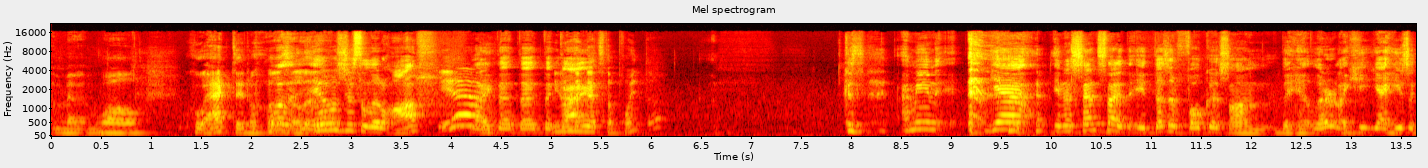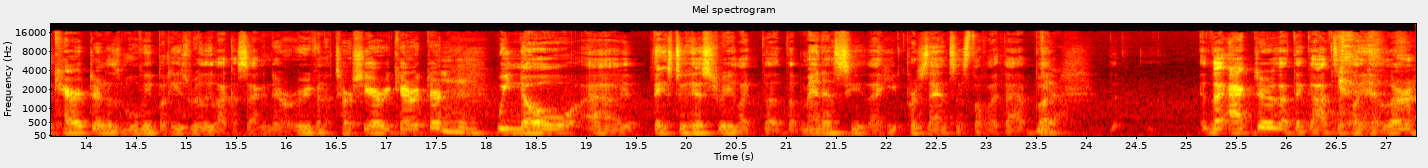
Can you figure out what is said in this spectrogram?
um, Well, who acted was well, a it was just a little off Yeah. like the the, the you guy think that's the point though? Because I mean, yeah, in a sense that it doesn't focus on the Hitler. Like he, yeah, he's a character in this movie, but he's really like a secondary or even a tertiary character. Mhm. We know, uh, thanks to history, like the the menace he, that he presents and stuff like that. But yeah. the actor that they got to play Hitler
